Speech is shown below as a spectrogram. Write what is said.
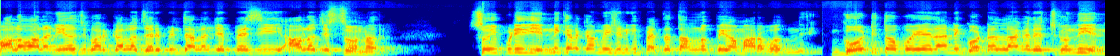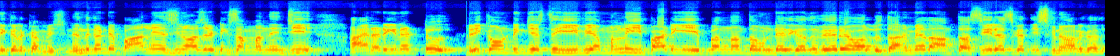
వాళ్ళ వాళ్ళ నియోజకవర్గాల్లో జరిపించాలని చెప్పేసి ఆలోచిస్తూ ఉన్నారు. సో ఇప్పుడు ఇది ఎన్నికల కమిషన్కి పెద్ద తలనొప్పిగా మారబోతుంది. గోటితో పోయేదాన్ని గొడ్డల్లాగా తెచ్చుకుంది ఎన్నికల కమిషన్. ఎందుకంటే బాలినేని శ్రీనివాసరెడ్డికి సంబంధించి ఆయన అడిగినట్టు రీకౌంటింగ్ చేస్తే ఈవీఎంలను ఈ పాటికి ఇబ్బంది అంతా ఉండేది కాదు వేరే వాళ్ళు దాని మీద అంత సీరియస్గా తీసుకునేవాళ్ళు కాదు.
